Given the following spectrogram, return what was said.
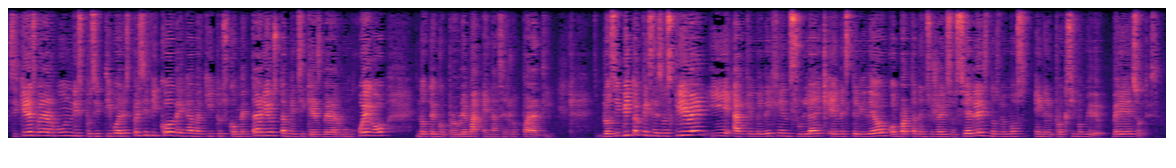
Si quieres ver algún dispositivo en específico, déjame aquí tus comentarios. También si quieres ver algún juego, no tengo problema en hacerlo para ti. Los invito a que se suscriben y a que me dejen su like en este video, compartan en sus redes sociales. Nos vemos en el próximo video. Besotes.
